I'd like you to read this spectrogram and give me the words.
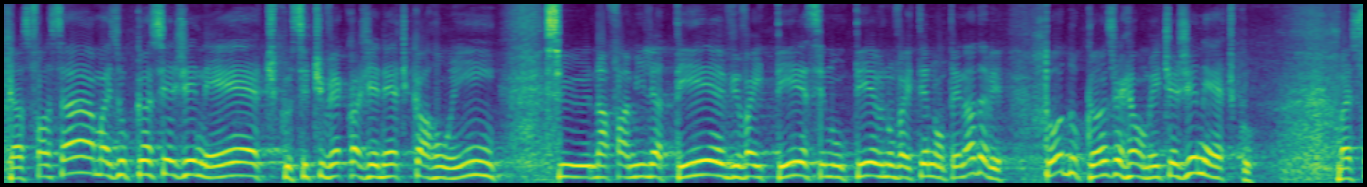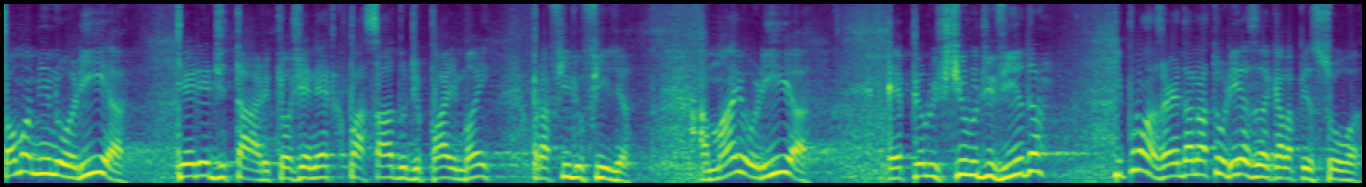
Que elas falam assim, ah, mas o câncer é genético, se tiver com a genética ruim, se na família teve, vai ter, se não teve, não vai ter, não tem nada a ver. Todo câncer realmente é genético. Mas só uma minoria que é hereditário, que é o genético passado de pai e mãe para filho e filha. A maioria é pelo estilo de vida e por um azar da natureza daquela pessoa,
